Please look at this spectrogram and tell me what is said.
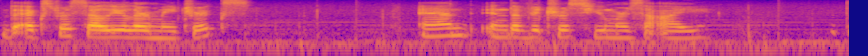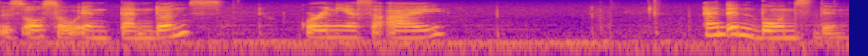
the extracellular matrix and in the vitreous humor sa eye. It is also in tendons, cornea sa eye, and in bones din.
